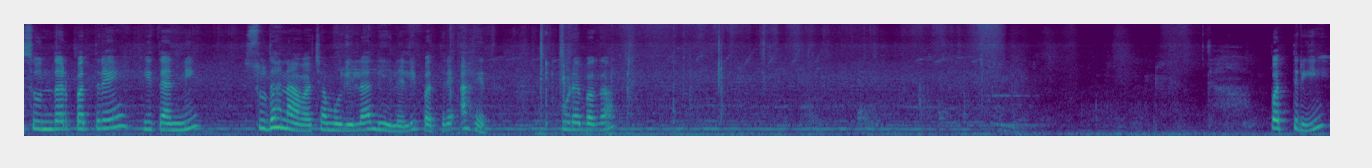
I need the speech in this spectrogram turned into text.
सुंदर पत्रे ही त्यांनी सुधा नावाच्या मुलीला लिहिलेली पत्रे आहेत. पुढे बघा. पत्री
